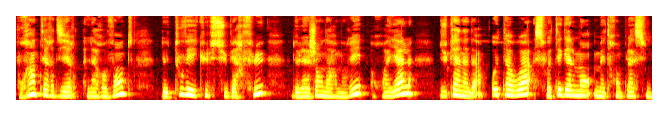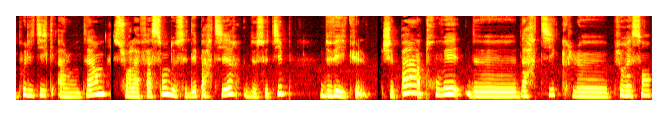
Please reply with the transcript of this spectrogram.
pour interdire la revente de tout véhicule superflu de la gendarmerie royale du Canada. Ottawa souhaite également mettre en place une politique à long terme sur la façon de se départir de ce type de véhicule. J'ai pas trouvé d'article plus récent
